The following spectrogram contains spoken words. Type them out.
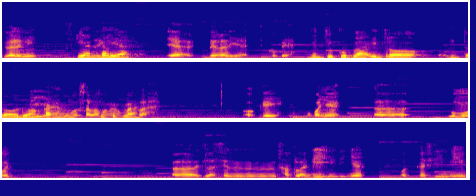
Gimana nih? Sekian kali ya. ya udah kali ya cukup ya. Mungkin cukup lah intro intro doang iya kan. nggak usah cukup lama-lama lah oke pokoknya gue mau eh, jelasin satu lagi. Intinya podcast ini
